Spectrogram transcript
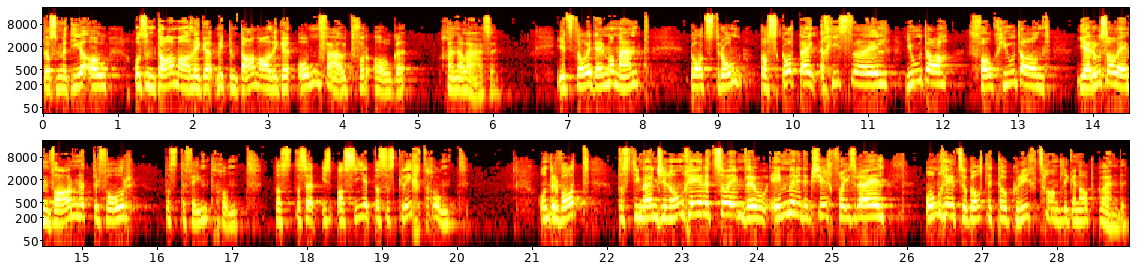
dass wir die auch aus dem damaligen, mit dem damaligen Umfeld vor Augen können lesen Jetzt hier in dem Moment geht es darum, dass Gott eigentlich Israel, Juda, das Volk Juda und Jerusalem warnet davor, dass der Find kommt. Dass, dass etwas passiert, dass ein Gericht kommt. Und er will, dass die Menschen umkehren zu ihm, weil immer in der Geschichte von Israel Umkehr zu Gott hat auch Gerichtshandlungen abgewendet.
